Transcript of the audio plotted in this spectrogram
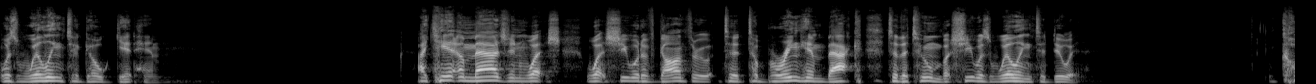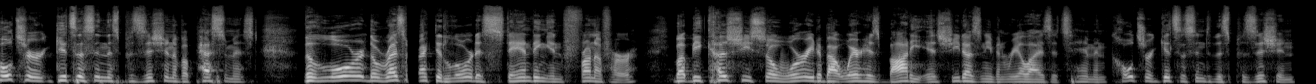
was willing to go get him. I can't imagine what, what she would have gone through to, to bring him back to the tomb, but she was willing to do it. Culture gets us in this position of a pessimist. The Lord, the resurrected Lord, is standing in front of her, but because she's so worried about where his body is, she doesn't even realize it's him. And culture gets us into this position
